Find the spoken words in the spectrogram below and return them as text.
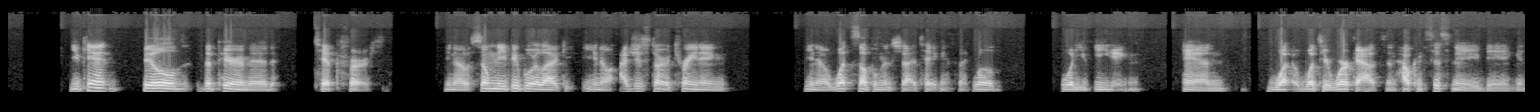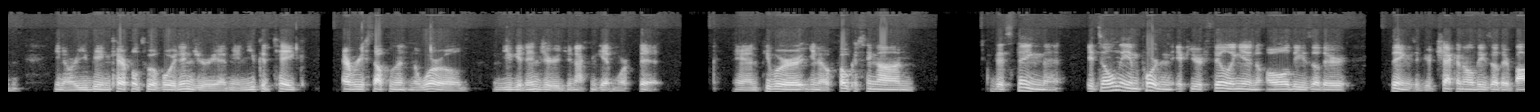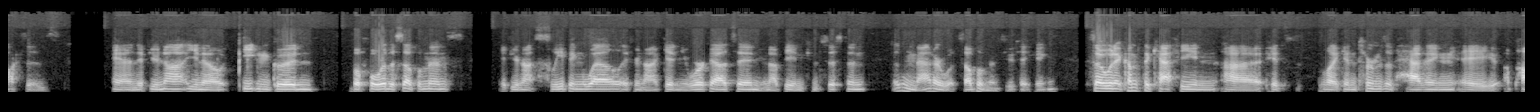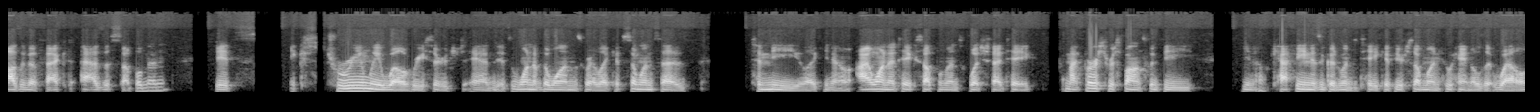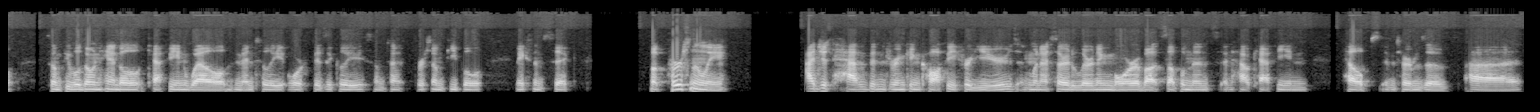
You can't build the pyramid tip first. You know, so many people are like, you know, I just started training you know, what supplements should I take? And it's like, well, what are you eating? And what what's your workouts and how consistent are you being? And you know, are you being careful to avoid injury? I mean, you could take every supplement in the world. When you get injured, you're not going to get more fit. And people are, you know, focusing on this thing that it's only important if you're filling in all these other things, if you're checking all these other boxes. And if you're not, you know, eating good before the supplements, if you're not sleeping well, if you're not getting your workouts in, you're not being consistent, doesn't matter what supplements you're taking. So when it comes to caffeine, uh, it's like in terms of having a, a positive effect as a supplement, it's extremely well researched and it's one of the ones where like if someone says to me like you know i want to take supplements what should i take my first response would be you know caffeine is a good one to take if you're someone who handles it well some people don't handle caffeine well mentally or physically. Sometimes for some people makes them sick. But personally, I just have been drinking coffee for years, and when I started learning more about supplements and how caffeine helps in terms of uh,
